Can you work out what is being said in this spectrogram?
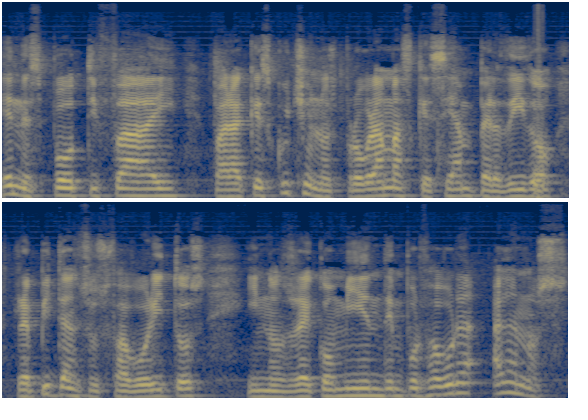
en Spotify, para que escuchen los programas que se han perdido, repitan sus favoritos y nos recomienden. Por favor, háganos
